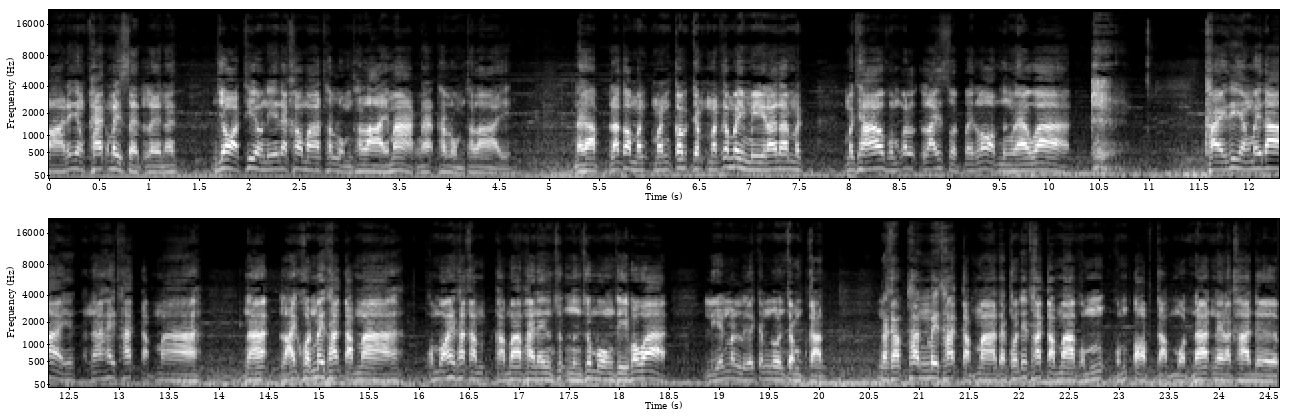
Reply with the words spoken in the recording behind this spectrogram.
ป่านี้ยังแพ็คไม่เสร็จเลยนะยอดเที่ยวนี้นะเข้ามาถล่มทลายมากนะถล่มทลายนะครับ แล้วก็มันมันก็จะมันก็ไม่มีแล้วนะมันมื่อเช้าผมก็ไลฟ์สดไปรอบหนึ่งแล้วว่า ใครที่ยังไม่ได้นะให้ทักกลับมานะหลายคนไม่ทักกลับมา ผมบอกให้ทักกลับมาภายในหนึ่งชั่วโมงทีเพราะว่าเหรียญมันเหลือจำนวนจำกัดนะครับ ท่านไม่ทักกลับมา แต่คนที่ทักกลับมาผมผมตอบกลับหมดนะ ในราคาเดิม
